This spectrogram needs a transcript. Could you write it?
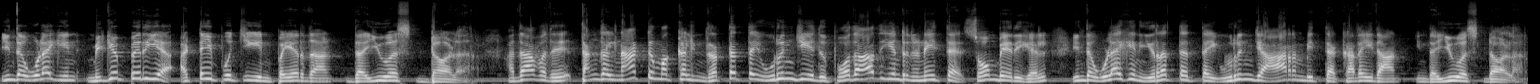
இந்த உலகின் மிகப்பெரிய அட்டைப்பூச்சியின் பெயர்தான் த யுஎஸ் டாலர் அதாவது தங்கள் நாட்டு மக்களின் இரத்தத்தை உறிஞ்சியது போதாது என்று நினைத்த சோம்பேறிகள் இந்த உலகின் இரத்தத்தை உறிஞ்ச ஆரம்பித்த கதைதான் இந்த யுஎஸ் டாலர்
